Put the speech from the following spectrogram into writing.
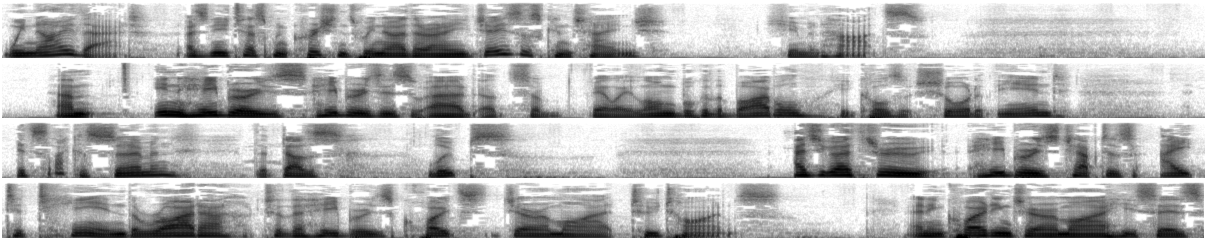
We know that. As New Testament Christians, we know that only Jesus can change human hearts. Um, in Hebrews, Hebrews is uh, it's a fairly long book of the Bible. He calls it short at the end. It's like a sermon that does loops. As you go through Hebrews chapters 8 to 10, the writer to the Hebrews quotes Jeremiah two times. And in quoting Jeremiah, he says,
